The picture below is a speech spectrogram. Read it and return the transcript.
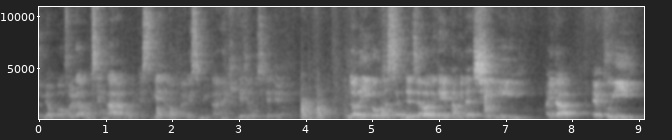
좀 몇 번 풀다 보면 생각 안 하고 이렇게 쓰게 돼요 알겠습니까? 그냥 기계적으로 쓰게 돼요 그럼 너는 이거부터 쓰면 되죠. 여기 대입합니다. G2 아니다. F2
